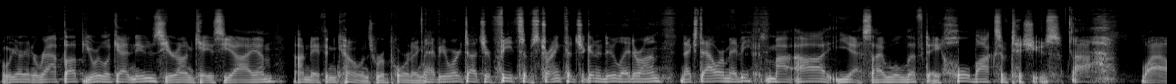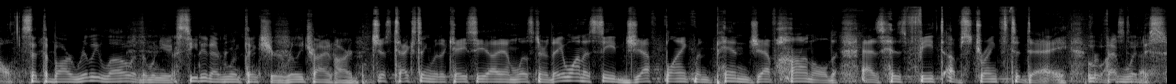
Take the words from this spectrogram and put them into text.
We are going to wrap up your look at news here on KCIM. I'm Nathan Cohns reporting. Have you worked out your feats of strength that you're going to do later on, next hour maybe? My, uh, yes, I will lift a whole box of tissues. Ah. Wow. Set the bar really low, and then when you exceed it, everyone thinks you're really trying hard. Just texting with a KCIM listener. They want to see Jeff Blankman pin Jeff Honnold as his feat of strength today for Ooh, I would, Festivus.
